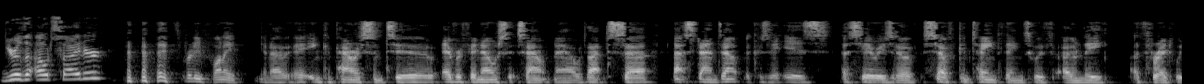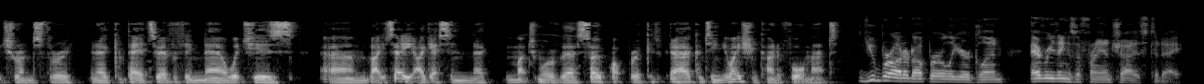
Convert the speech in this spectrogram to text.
you're the outsider? it's pretty funny. you know, in comparison to everything else that's out now, that's, uh, that stands out because it is a series of self-contained things with only a thread which runs through, you know, compared to everything now, which is, um, like you say, I guess in much more of a soap opera uh, continuation kind of format. You brought it up earlier, Glenn. Everything's a franchise today.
